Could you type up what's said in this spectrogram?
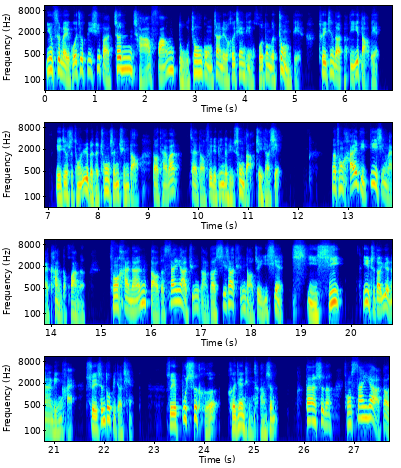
因此，美国就必须把侦察、防堵中共战略核潜艇活动的重点推进到第一岛链，也就是从日本的冲绳群岛到台湾，再到菲律宾的吕宋岛这条线。那从海底地形来看的话呢，从海南岛的三亚军港到西沙群岛这一线以西，一直到越南领海，水深都比较浅，所以不适合核潜艇藏身。但是呢，从三亚到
